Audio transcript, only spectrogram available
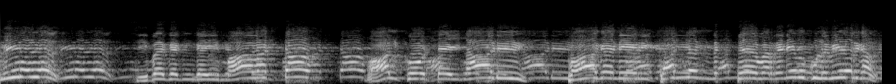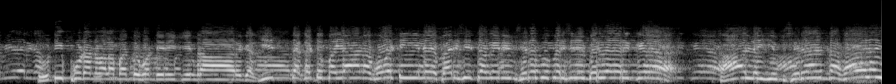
வீரர்கள். சிவகங்கை மாவட்டம் வால்கோட்டை நாடு. பாகநேரி கண்ணன் தேவர் நினைவு குழு வீரர்கள் துடிப்புடன் வலம் வந்து கொண்டிருக்கின்றார்கள். இந்த கடுமையான போட்டியிலே பரிசு தொகையிலும் சிறப்பு பரிசினை பெறுவதற்கு காலையும் சிறந்த காலை.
